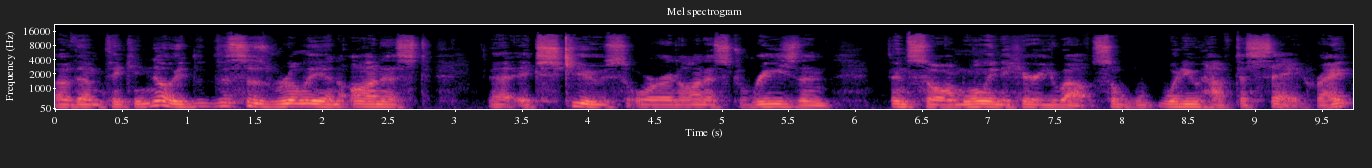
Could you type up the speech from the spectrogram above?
of them thinking, no, this is really an honest uh, excuse or an honest reason and so I'm willing to hear you out. So what do you have to say, right?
